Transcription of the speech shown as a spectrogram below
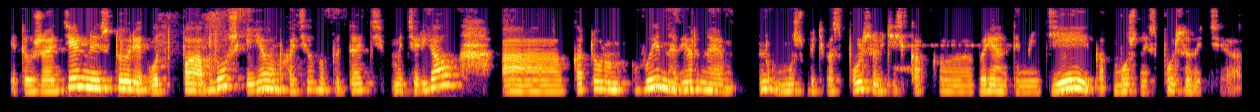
это уже отдельная история. Вот по обложке я вам хотела бы дать материал, которым вы, наверное, ну, может быть, воспользуетесь как э, вариантами идеи, как можно использовать э,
